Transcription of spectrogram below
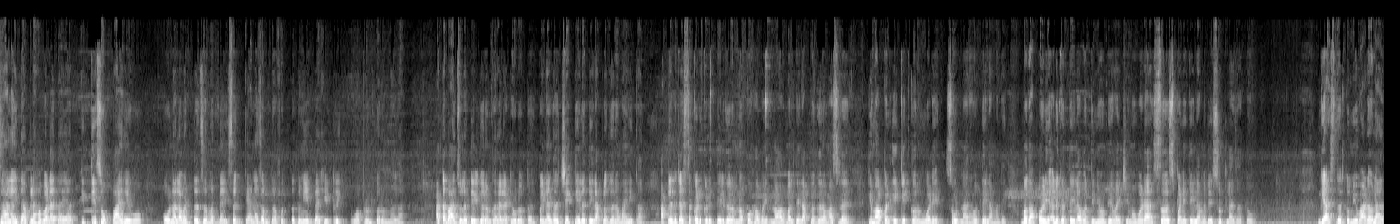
झाला इथं आपला हा वडा तयार. किती सोपा आहे हो. कोणाला वाटतं जमत नाही सगळ्यांना जमतं. फक्त तुम्ही एकदा ही ट्रिक वापरून करून बघा. आता बाजूला तेल गरम करायला ठेवलं होतं. पहिल्यांदा चेक केलं तेल आपलं गरम आहे का? आपल्याला जास्त कडकडीत तेल गरम नको हवं आहे नॉर्मल तेल आपलं गरम असलं की मग आपण एक एक करून वडे सोडणार आहोत तेलामध्ये. बघा पळी अलगद तेलावरती नेऊन ठेवायची. मग वडा सहजपणे तेलामध्ये सुटला जातो. गॅस जर तुम्ही वाढवलात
